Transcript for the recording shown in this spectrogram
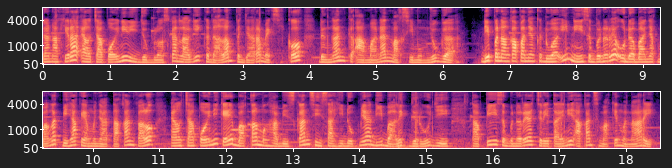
dan akhirnya El Chapo ini dijebloskan lagi ke dalam penjara Meksiko dengan keamanan maksimum juga. Di penangkapan yang kedua ini sebenarnya udah banyak banget pihak yang menyatakan kalau El Chapo ini kayak bakal menghabiskan sisa hidupnya di balik jeruji. Tapi sebenarnya cerita ini akan semakin menarik.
